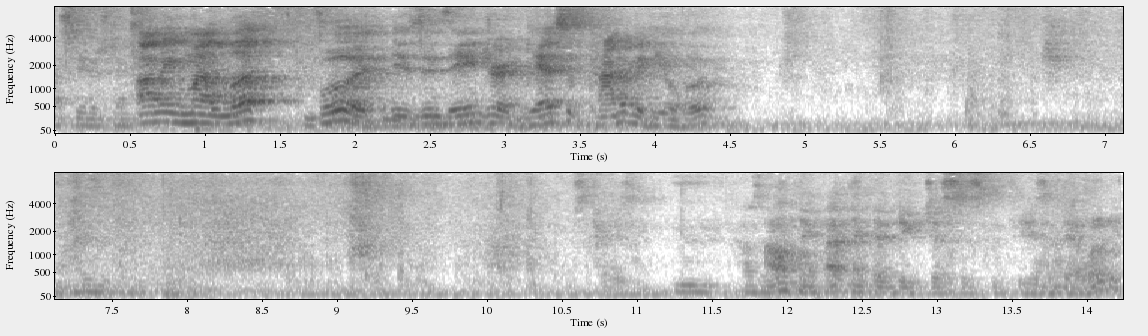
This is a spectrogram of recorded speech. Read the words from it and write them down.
I see what you're saying. I mean, my left foot is in danger, I guess, of kind of a heel hook. I don't think, I think they'd be just as confused if they would be.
